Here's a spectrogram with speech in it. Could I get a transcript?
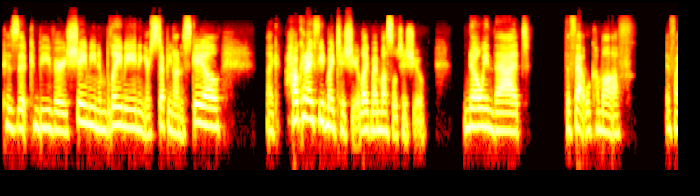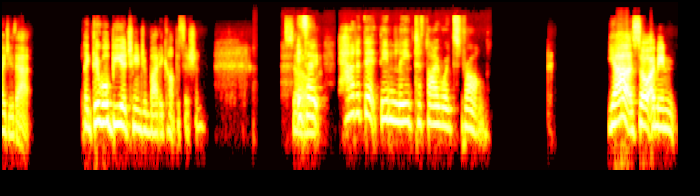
Because it can be very shaming and blaming, and you're stepping on a scale. Like, how can I feed my tissue, like my muscle tissue, knowing that the fat will come off if I do that? Like, there will be a change in body composition. So, and so how did that then lead to thyroid strong? Yeah. So, I mean,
